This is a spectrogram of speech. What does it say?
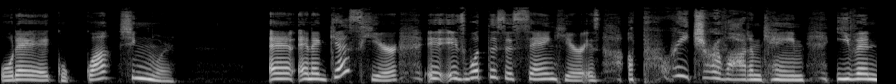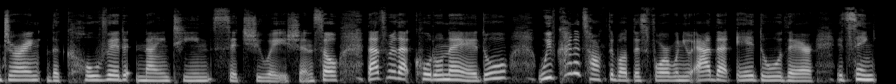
올해의 꽃과 식물. And and I guess here is what this is saying here is a preacher of autumn came even during the COVID-19 situation. So that's where that corona edo, we've kind of talked about this before when you add that edo there, it's saying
